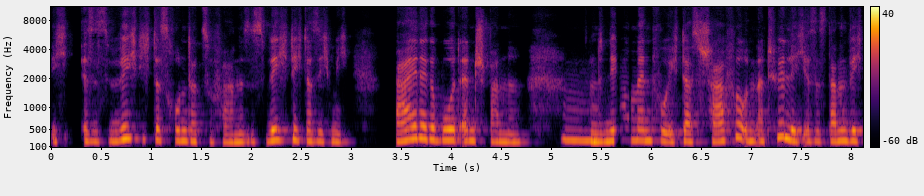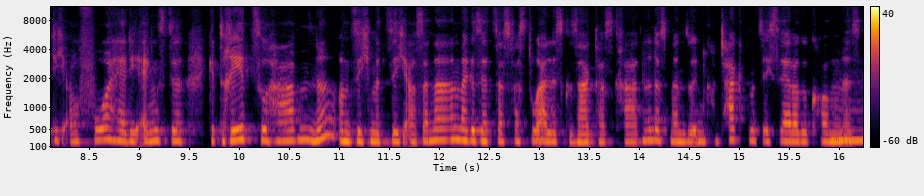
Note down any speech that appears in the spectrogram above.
ich, es ist wichtig, das runterzufahren. Es ist wichtig, dass ich mich bei der Geburt entspanne. Mhm. Und in dem Moment, wo ich das schaffe, und natürlich ist es dann wichtig, auch vorher die Ängste gedreht zu haben, ne, und sich mit sich auseinandergesetzt, das, was du alles gesagt hast gerade, ne, dass man so in Kontakt mit sich selber gekommen mhm. ist.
